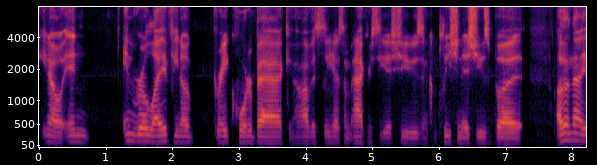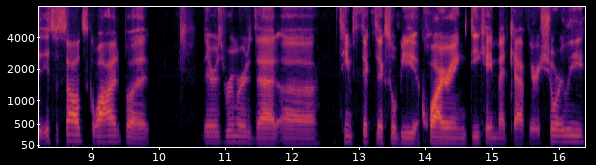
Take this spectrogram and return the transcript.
you know, in in real life, you know, great quarterback. Obviously, he has some accuracy issues and completion issues, but other than that, it's a solid squad. But there's rumored that uh, Team Thick Dicks will be acquiring DK Metcalf very shortly,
